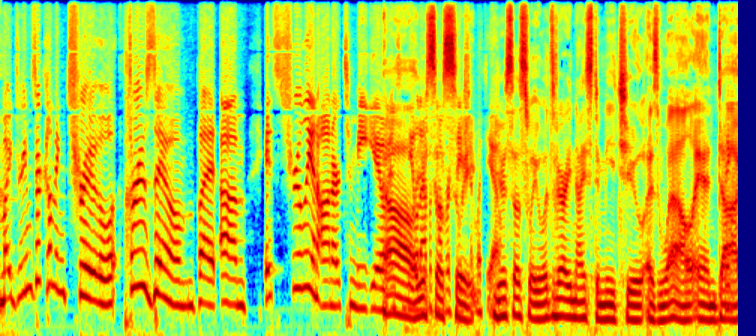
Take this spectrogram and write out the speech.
my dreams are coming true through Zoom, but um, it's truly an honor to meet you and to be Oh, able to you're have a so conversation sweet. with you. You're so sweet. Well, it's very nice to meet you as well. And uh,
